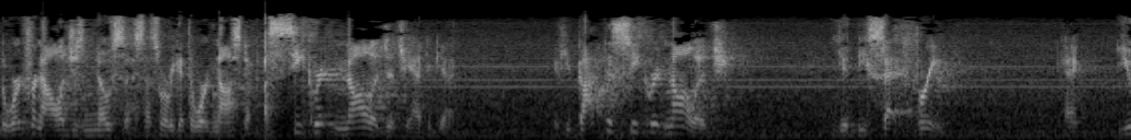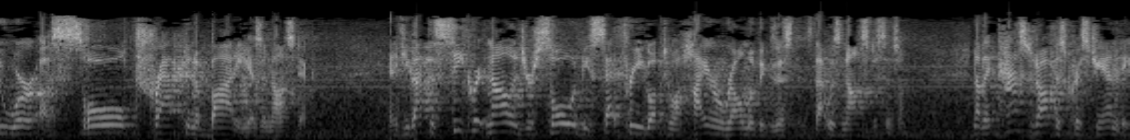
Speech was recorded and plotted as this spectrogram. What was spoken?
The word for knowledge is gnosis. That's where we get the word Gnostic. A secret knowledge that you had to get. If you got this secret knowledge, you'd be set free. Okay? You were a soul trapped in a body as a Gnostic. And if you got the secret knowledge, your soul would be set free. You go up to a higher realm of existence. That was Gnosticism. Now they passed it off as Christianity.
